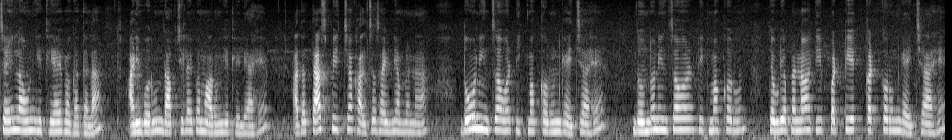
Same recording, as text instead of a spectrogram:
चैन लावून घेतली आहे बघा त्याला. आणि वरून दाबचिलाई पण मारून घेतलेली आहे. आता त्याच पीचच्या खालच्या साईडने आपल्याला दोन इंचावर टिकमाक करून घ्यायचे आहे. दोन दोन इंचावर टिकमाक करून तेवढी आपल्याला ती पट्टी एक कट करून घ्यायची आहे.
